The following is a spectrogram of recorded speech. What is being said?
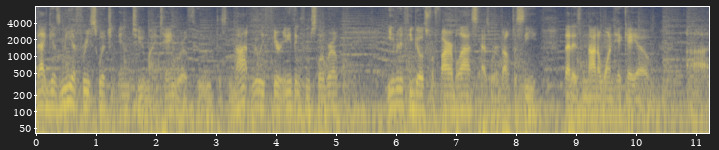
that gives me a free switch into my Tangrowth, who does not really fear anything from Slowbro. Even if he goes for Fire Blast, as we're about to see, that is not a one-hit KO. Uh,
